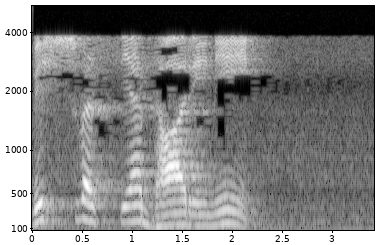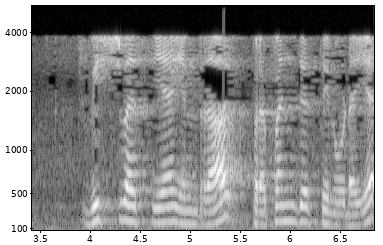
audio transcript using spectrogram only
விஸ்வசிய தாரிணி. விஸ்வசிய என்றால் பிரபஞ்சத்தினுடைய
